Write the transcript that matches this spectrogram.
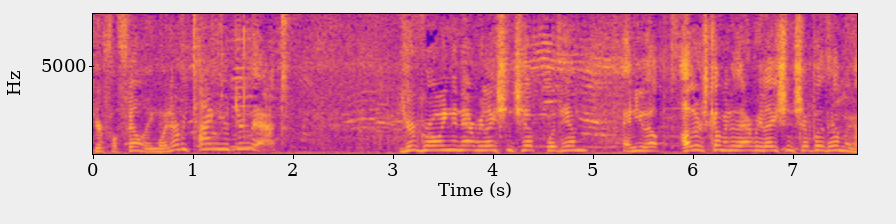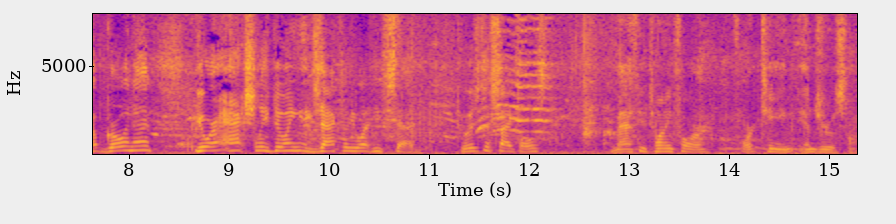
You're fulfilling when every time you do that, you're growing in that relationship with Him and you help others come into that relationship with Him and help grow in that, you are actually doing exactly what He said to His disciples, Matthew 24, 14, in Jerusalem.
